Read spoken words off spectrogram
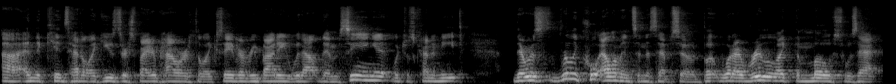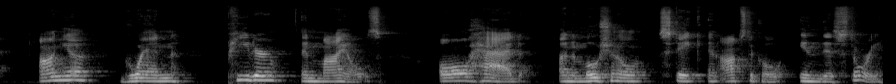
Uh, and the kids had to like use their spider powers to like save everybody without them seeing it, which was kind of neat. There was really cool elements in this episode, but what I really liked the most was that Anya, Gwen, Peter and Miles all had an emotional stake and obstacle in this story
